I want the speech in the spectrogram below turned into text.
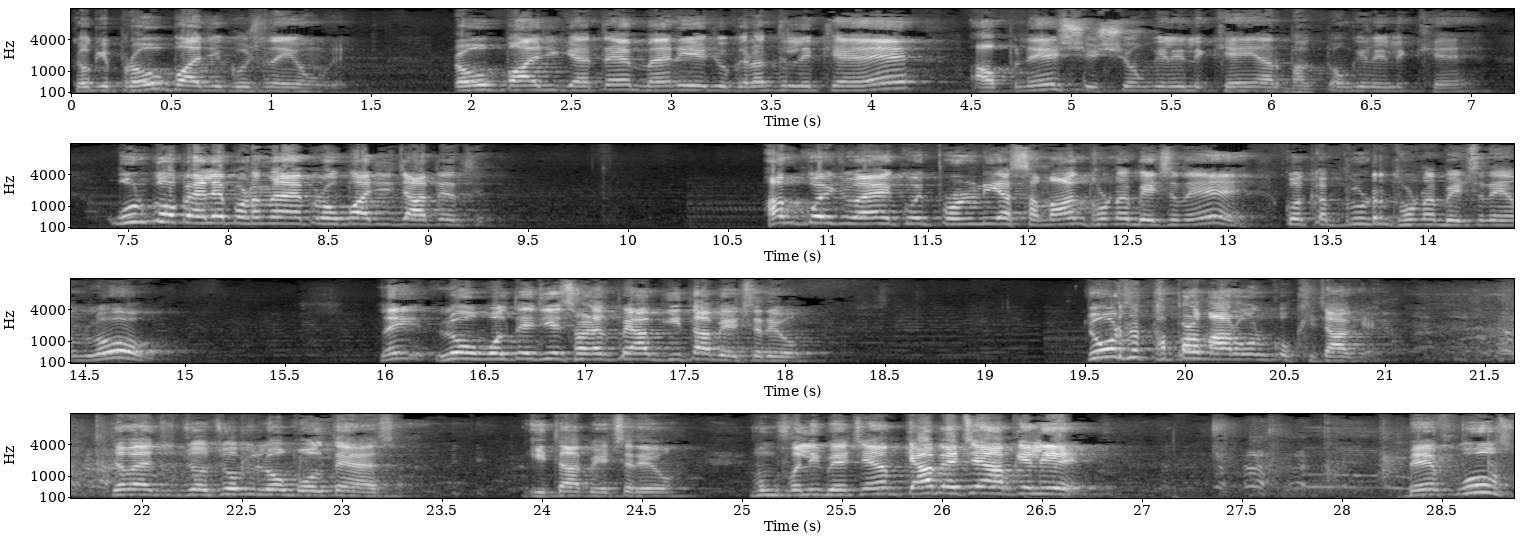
क्योंकि प्रभुपा जी खुश नहीं होंगे। प्रभुपा जी कहते हैं, मैंने ये जो ग्रंथ लिखे हैं, अपने शिष्यों के लिए लिखे हैं यार भक्तों के लिए लिखे हैं। उनको पहले पढ़ना है प्रभुपा जी चाहते थे। हम कोई जो है, कोई प्रोडक्ट या सामान थोड़ा बेच रहे हैं, कोई कंप्यूटर थोड़ा बेच रहे हैं हम लोग। नहीं, लोग बोलते हैं, जी सड़क पे आप गीता बेच रहे हो। ज़ोर से थप्पड़ मारो उनको, खिंचा के। जब जो जो भी लोग बोलते हैं ऐसा, गीता बेच रहे हो, मूंगफली बेचे हम क्या बेचे आपके लिए? बेवकूफ़।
